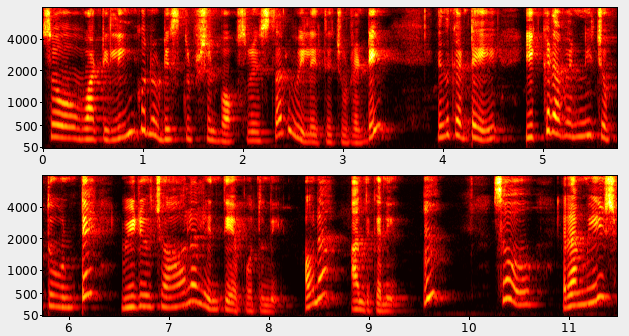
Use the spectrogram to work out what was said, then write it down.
సో వాటి లింకును డిస్క్రిప్షన్ బాక్స్లో ఇస్తారు వీలైతే చూడండి. ఎందుకంటే ఇక్కడ అవన్నీ చెప్తూ ఉంటే వీడియో చాలా లెంతీ అయిపోతుంది. అవునా? అందుకని. సో రమేష్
